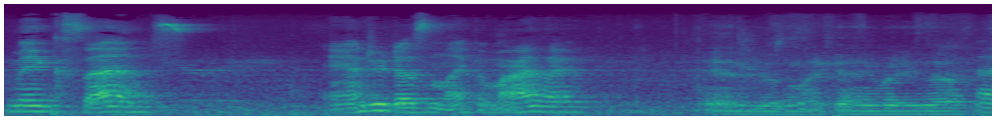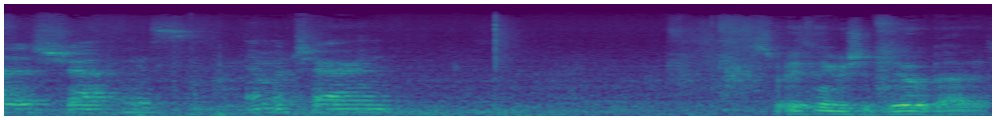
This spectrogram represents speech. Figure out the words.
Makes sense. Andrew doesn't like him either. Andrew doesn't like anybody though. That is true. He's immature and So what do you think we should do about it?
